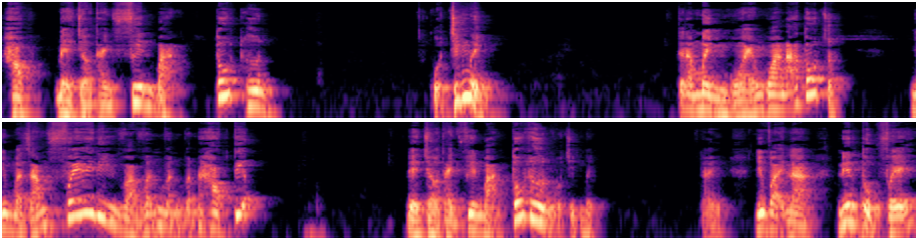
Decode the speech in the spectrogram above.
học để trở thành phiên bản tốt hơn của chính mình. Tức là mình của ngày hôm qua đã tốt rồi, nhưng mà dám phế đi và vẫn vẫn vẫn học tiếp để trở thành phiên bản tốt hơn của chính mình. Đấy, như vậy là liên tục phế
